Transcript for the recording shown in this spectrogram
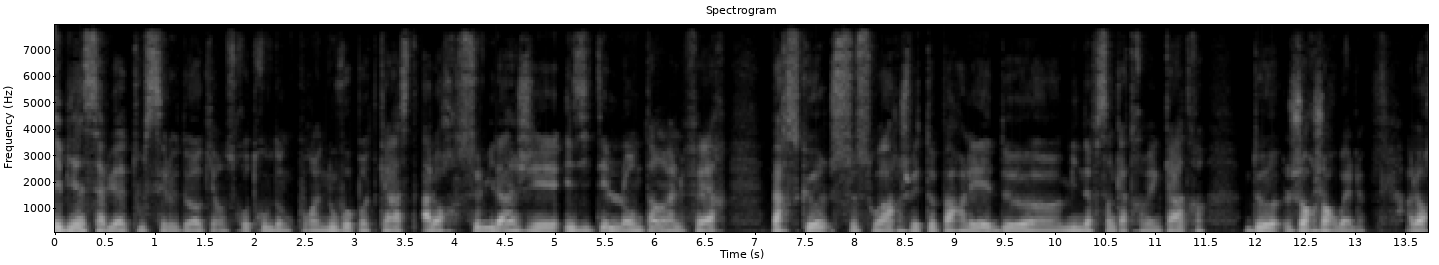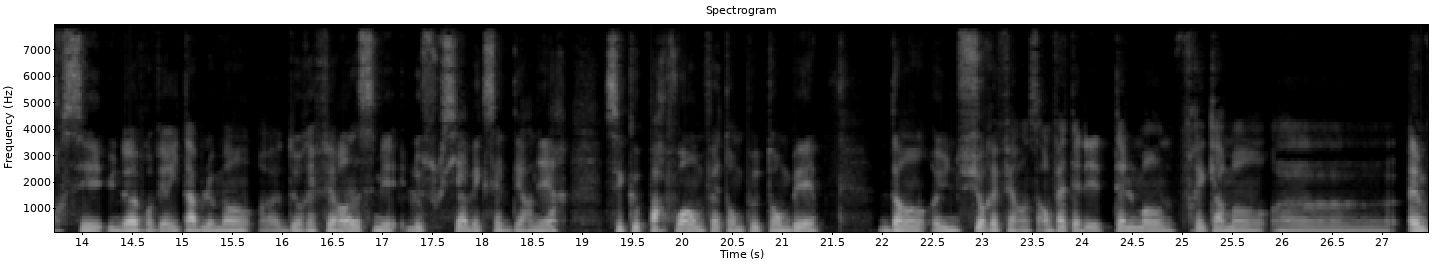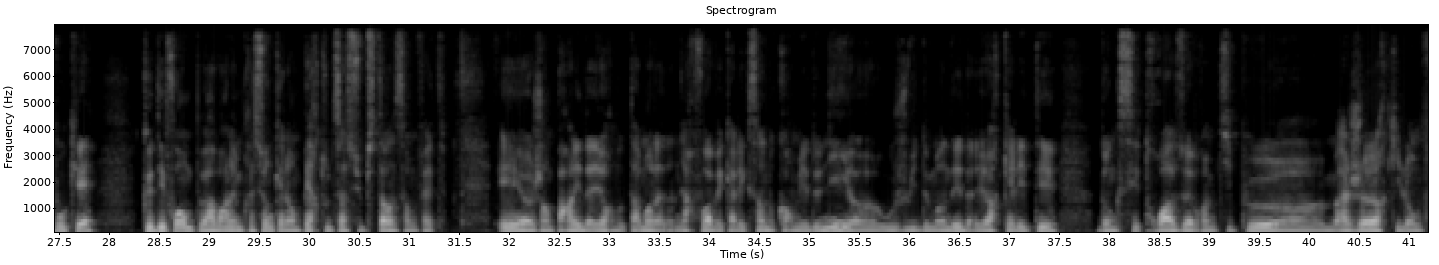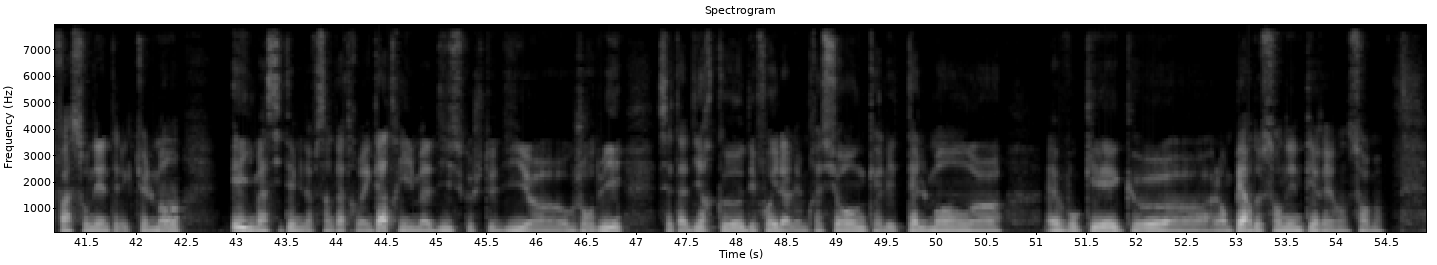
Eh bien, salut à tous, c'est le doc et on se retrouve donc pour un nouveau podcast. Alors, celui-là, j'ai hésité longtemps à le faire parce que ce soir, je vais te parler de 1984 euh, de George Orwell. Alors, c'est une œuvre véritablement euh, de référence, mais le souci avec cette dernière, c'est que parfois, en fait, on peut tomber dans une surréférence. En fait, elle est tellement fréquemment euh, invoquée que des fois on peut avoir l'impression qu'elle en perd toute sa substance en fait. Et euh, j'en parlais d'ailleurs notamment la dernière fois avec Alexandre Cormier-Denis, euh, où je lui demandais d'ailleurs quelles étaient donc ces trois œuvres un petit peu euh, majeures qui l'ont façonné intellectuellement. Et il m'a cité 1984 et il m'a dit ce que je te dis aujourd'hui, c'est-à-dire que des fois il a l'impression qu'elle est tellement invoquée qu'elle en perd son intérêt en somme.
